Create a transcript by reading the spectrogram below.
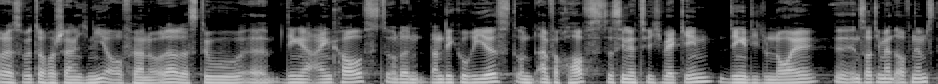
Aber das wird doch wahrscheinlich nie aufhören, oder? Dass du äh, Dinge einkaufst oder dann dekorierst und einfach hoffst, dass sie natürlich weggehen. Dinge, die du neu äh, ins Sortiment aufnimmst.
